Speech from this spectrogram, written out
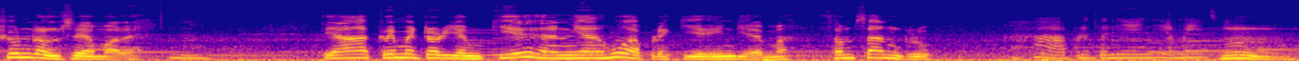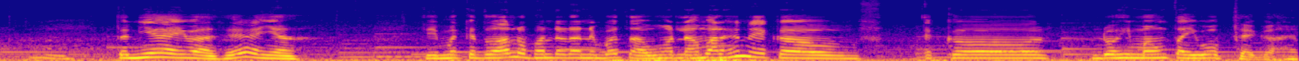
ફ્યુનરલ છે અમારે. ત્યાં ક્રિમેટોરિયમ કીએ અને ત્યાં શું આપણે કીએ ઇન્ડિયામાં શમશાન ગૃહ હા આપણે તો ઇન્ડિયામાં હમ. હમ. તો ત્યાં આવ્યા છે અહીંયા. તે મેં કીધું હાલો ભંડારાને બતાવું. એટલે અમારે હે ને એક એક ડોહીમાં હું ત્યાં ઓફ થઈ ગયા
